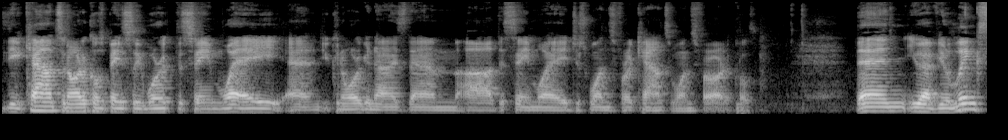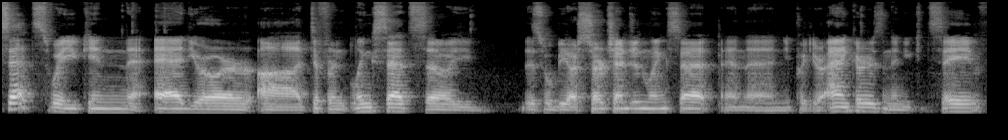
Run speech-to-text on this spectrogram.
the accounts and articles basically work the same way, and you can organize them uh, the same way. Just one's for accounts and one's for articles. Then you have your link sets where you can add your uh, different link sets. So you, this will be our search engine link set, and then you put your anchors, and then you can save.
